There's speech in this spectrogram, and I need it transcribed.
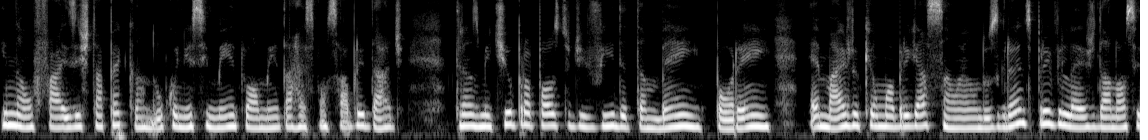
e não faz está pecando. O conhecimento aumenta a responsabilidade. Transmitir o propósito de vida também, porém, é mais do que uma obrigação, é um dos grandes privilégios da nossa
